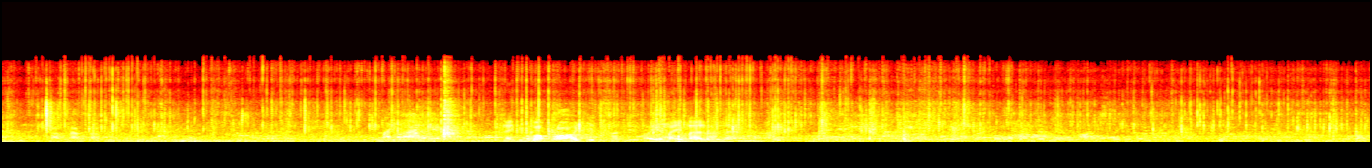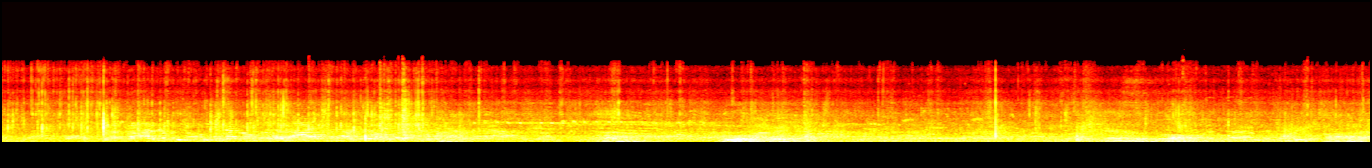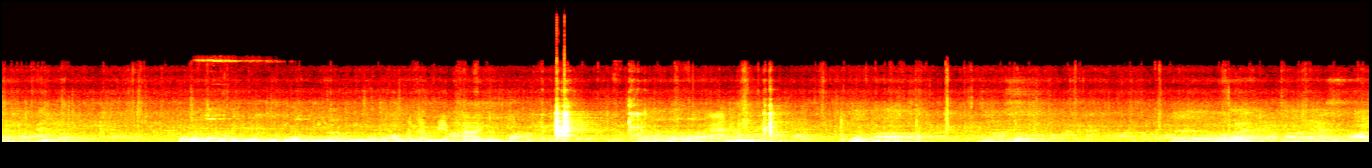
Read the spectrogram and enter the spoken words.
ไหนพี่บอกรอให้ยี่สิบนาทีเอาไอ้ไหมมาแล้วนะ ก็ แบบว่เป็นยรติที่ตัวที่นั่งอยู่แล้วก็เป็นที่เวียนท้ายของระหว่างที่เจ้าภาพงานศพแต่ว่าทางราชการ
